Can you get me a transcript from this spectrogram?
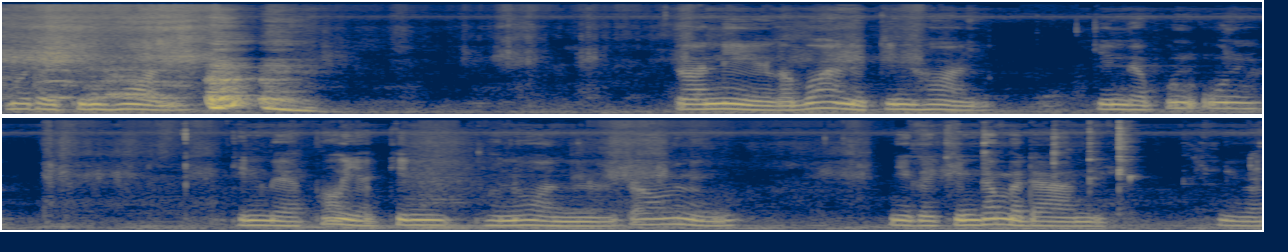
เมื่อได้กินห้อน ตอนนี้ก็บ่ทันได้กินห้อน กินแบบอุ่นๆ กินแบบพ่ออยากกินหอนๆเลยแต่ว่ามันหนึ่งนี่ก็กินธรรมดานี่นี่ก็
